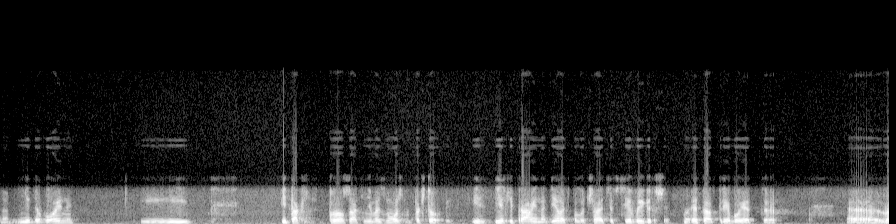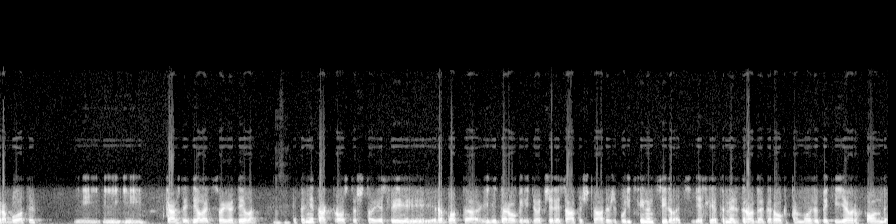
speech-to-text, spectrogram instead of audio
да? недовольны. И, и так продолжать невозможно. Так что и, если правильно делать, получаются все выигрыши. Но это требует э, э, работы, и, и, и каждый делает свое дело. Uh-huh. Это не так просто, что если работа или дорога идет через АТО, что же будет финансировать. Если это международная дорога, там может быть и еврофонды.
